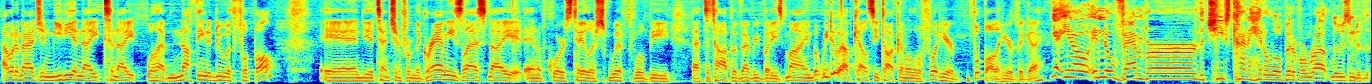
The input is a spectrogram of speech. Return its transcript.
I would imagine media night tonight will have nothing to do with football. And the attention from the Grammys last night, and of course Taylor Swift will be at the top of everybody's mind. But we do have Kelce talking a little foot here, football here, big guy. Yeah, you know, in November, the Chiefs kind of hit a little bit of a rut, losing to the,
